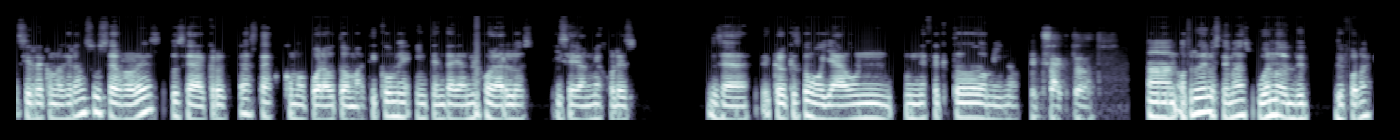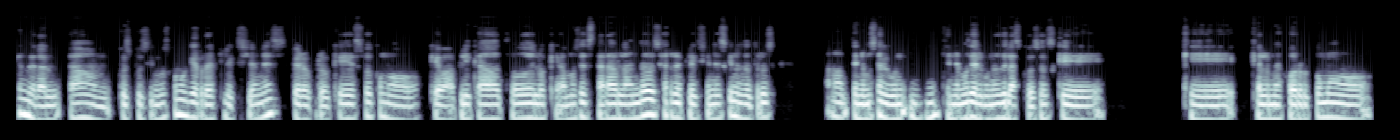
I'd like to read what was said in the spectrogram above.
si reconocieran sus errores, o sea, creo que hasta como por automático me intentarían mejorarlos y serían mejores. O sea, creo que es como ya un, un efecto dominó. Exacto. otro de los temas, bueno, de, de forma general, pues pusimos como que reflexiones, pero creo que eso como que va aplicado a todo lo que vamos a estar hablando, o sea, reflexiones que nosotros tenemos, algún, tenemos de algunas de las cosas que, que, que a lo mejor como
